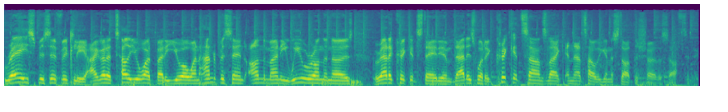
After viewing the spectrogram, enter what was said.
Ray specifically. I got to tell you what, buddy, you are 100% on the money. We were on the nose. We're at a cricket stadium. That is what a cricket sounds like, and that's how we're going to start the show this afternoon.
